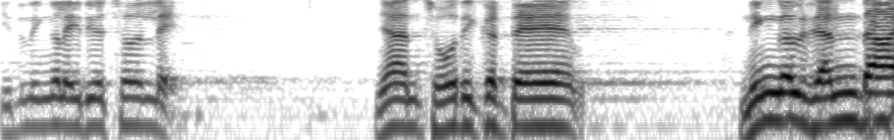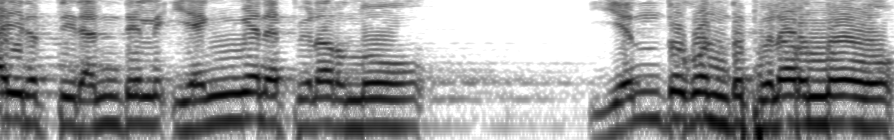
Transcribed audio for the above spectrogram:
ഇത് നിങ്ങൾ എഴുതി വെച്ചതല്ലേ? ഞാൻ ചോദിക്കട്ടെ നിങ്ങൾ രണ്ടായിരത്തി രണ്ടിൽ എങ്ങനെ പിളർന്നു എന്തുകൊണ്ട് പിളർന്നു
